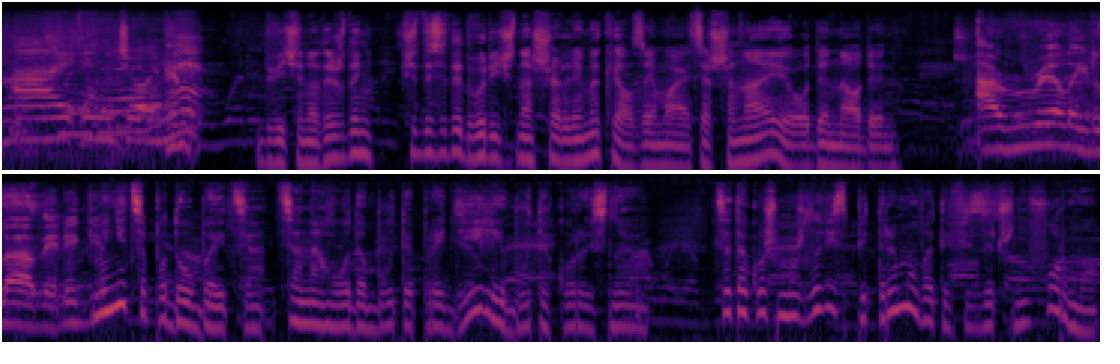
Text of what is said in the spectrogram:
I enjoy math. Двічі на тиждень 62-річна Шерлі Микел займається шинаєю один на один. I really love it. It gives Мені це подобається. Це нагода бути при ділі і бути корисною. Це також можливість підтримувати фізичну форму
